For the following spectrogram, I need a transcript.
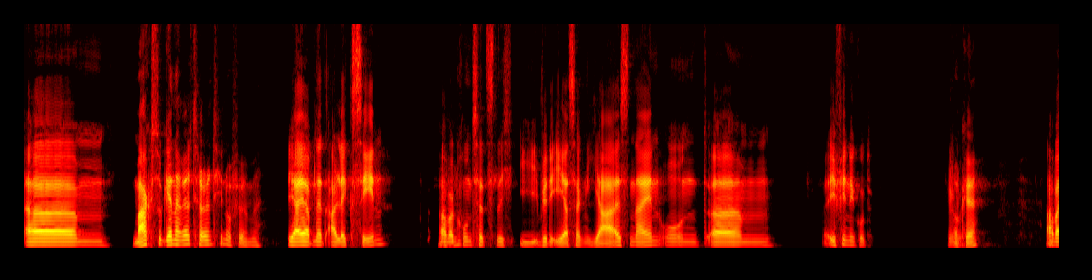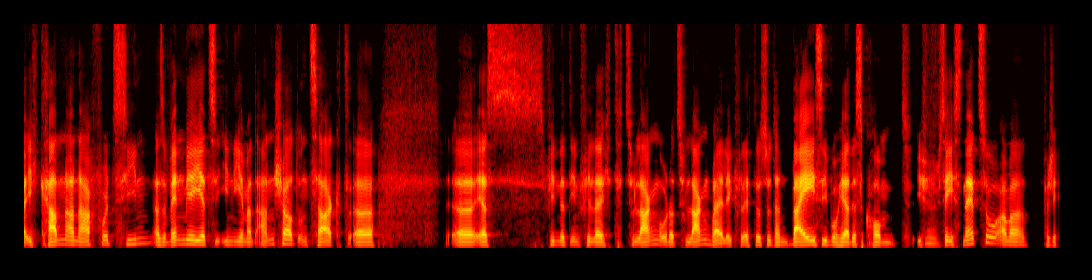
Ähm, Magst du generell Tarantino-Filme? ja, ich habe nicht alle gesehen, aber Mhm. grundsätzlich ich würde eher sagen ja als nein und ähm, ich finde ihn gut. Gut. Okay. Aber ich kann auch nachvollziehen, also wenn mir jetzt ihn jemand anschaut und sagt, äh, äh, er s- findet ihn vielleicht zu lang oder zu langweilig, vielleicht oder so, dann weiß ich, woher das kommt. Ich Ja. sehe es nicht so, aber verstehe.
